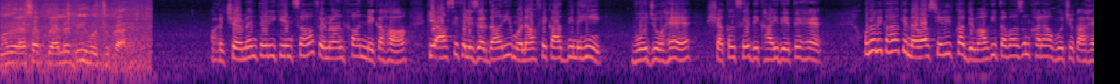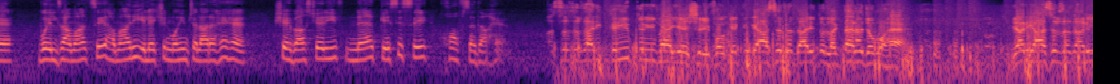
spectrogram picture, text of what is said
मगर ऐसा पहले भी हो चुका है। और चेयरमैन तहरीक इंसाफ इमरान खान ने कहा कि आसिफ अली जरदारी मुनाफिक आदमी नहीं, वो जो हैं, शक्ल से दिखाई देते हैं। उन्होंने कहा कि नवाज़ शरीफ का दिमागी तोज़ुन ख़राब हो चुका है। वो इल्ज़ाम से हमारी इलेक्शन मुहिम चला रहे हैं। शहबाज शरीफ नैब केसेस से खौफजदा है। आसिफ जरदारी करीब करीब है ये शरीफों के, क्योंकि आसिफ जरदारी तो लगता है ना जो वो है। यानी आसिफ जरदारी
